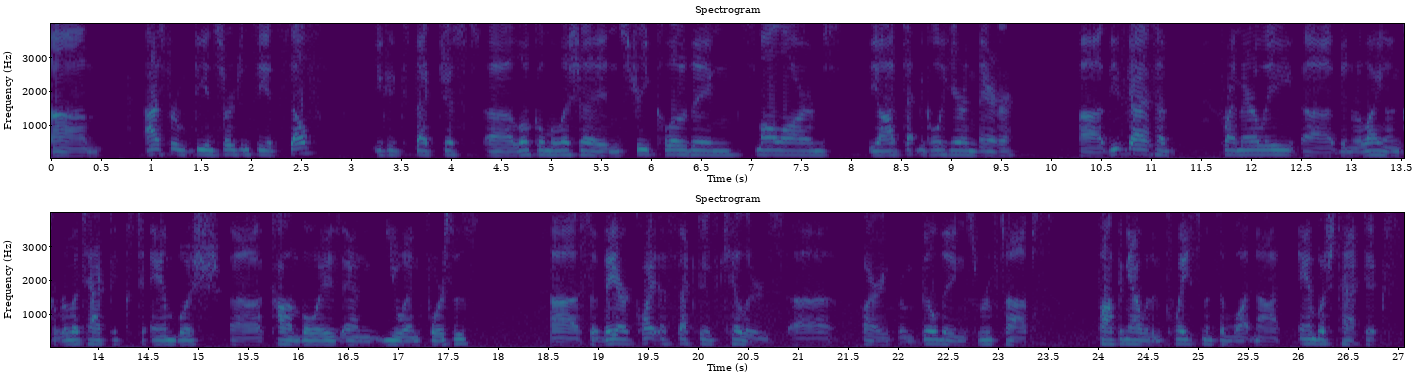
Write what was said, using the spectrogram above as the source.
Um, as for the insurgency itself, you can expect just uh, local militia in street clothing, small arms, the odd technical here and there. Uh, these guys have primarily uh, been relying on guerrilla tactics to ambush uh, convoys and UN forces. Uh, so they are quite effective killers, uh, firing from buildings, rooftops, popping out with emplacements and whatnot, ambush tactics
